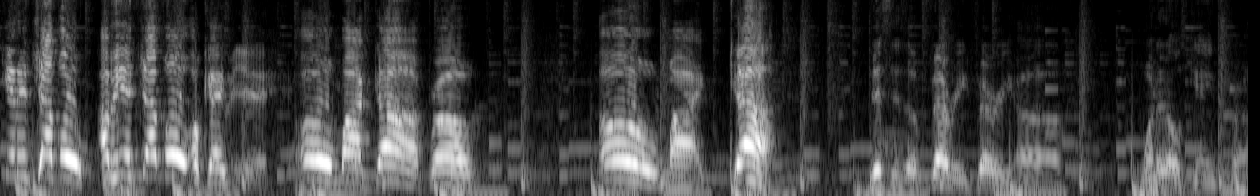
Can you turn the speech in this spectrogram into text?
get it, Chapo. I'm here, Chapo. Okay. Oh, yeah. Oh my god, bro. Oh my god. This is a very, very uh one of those games, bro.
